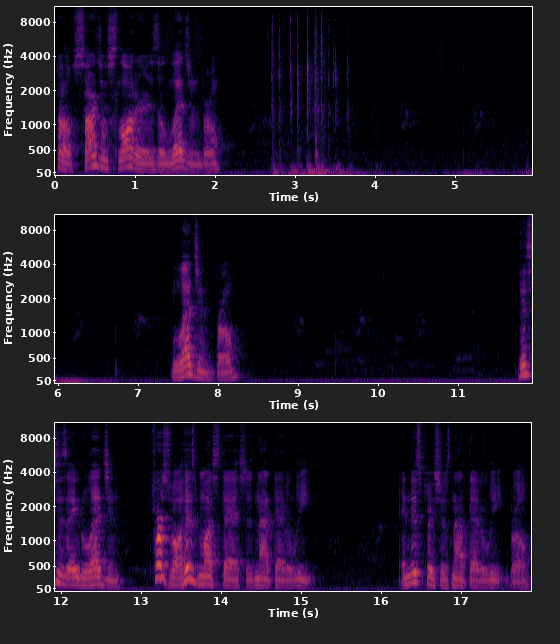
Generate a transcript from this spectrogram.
Bro, Sergeant Slaughter is a legend, bro. Legend, bro. This is a legend. First of all, his mustache is not that elite. And this picture is not that elite, bro.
